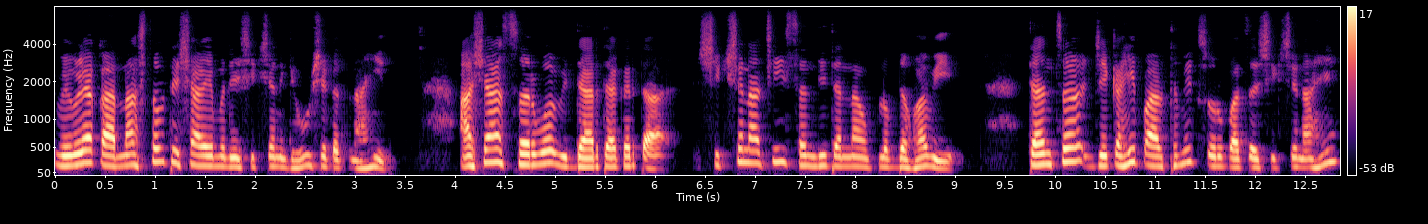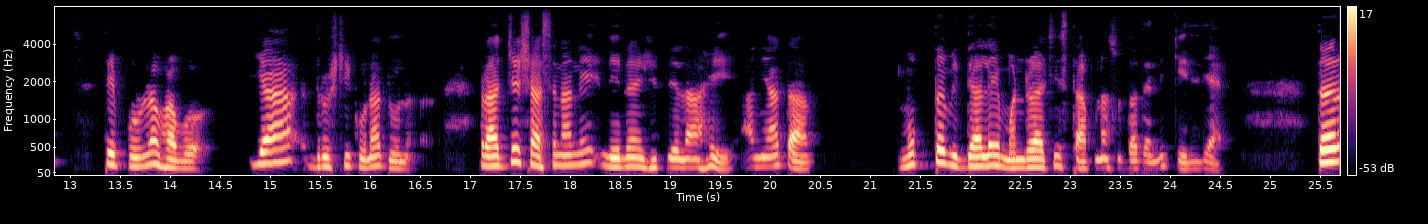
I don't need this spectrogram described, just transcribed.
वेगळ्या कारणास्तव ते शाळेमध्ये शिक्षण घेऊ शकत नाहीत. अशा सर्व विद्यार्थ्याकरिता शिक्षणाची संधी त्यांना उपलब्ध व्हावी. त्यांचं जे काही प्राथमिक स्वरूपाचं शिक्षण आहे ते पूर्ण व्हावं. या दृष्टिकोनातून राज्य शासनाने निर्णय घेतलेला आहे आणि आता मुक्त विद्यालय मंडळाची स्थापना सुद्धा त्यांनी केलेली आहे. तर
